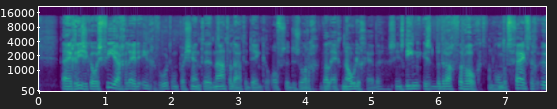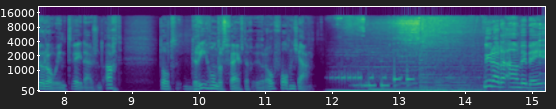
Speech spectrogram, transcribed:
Het eigen risico is vier jaar geleden ingevoerd om patiënten na te laten denken... of ze de zorg wel echt nodig hebben. Sindsdien is het bedrag verhoogd van 150 euro in 2008 tot 350 euro volgend jaar. Nu naar de ANWB.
